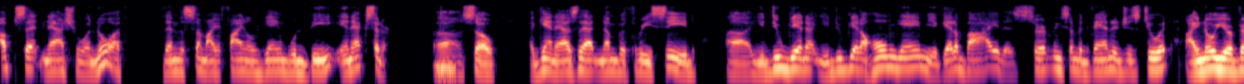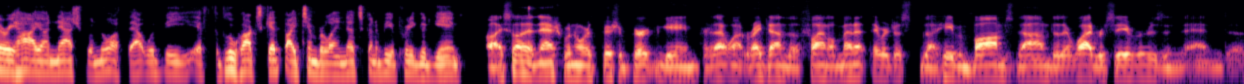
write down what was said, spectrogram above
upset Nashua North, then the semifinal game would be in Exeter. Mm-hmm. so again, as that number three seed, uh, you do get a you do get a home game. You get a bye. There's certainly some advantages to it. I know you're very high on Nashua North. That would be if the Blue Hawks get by Timberlane. That's going to be a pretty good game. I saw that Nashua North Bishop Guertin game. That went right down to the final minute. They were just uh, heaving bombs down to their wide receivers, and and uh,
